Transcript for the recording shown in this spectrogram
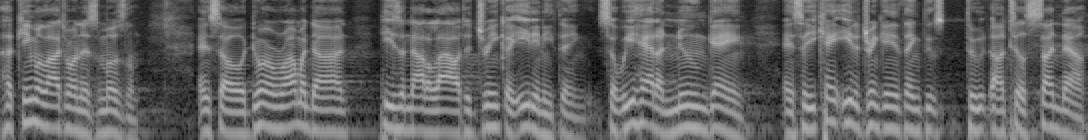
Hakeem Olajuwon is Muslim. And so during Ramadan, he's not allowed to drink or eat anything. So we had a noon game, and so you can't eat or drink anything through, through, uh, until sundown.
